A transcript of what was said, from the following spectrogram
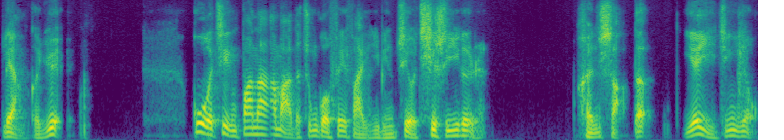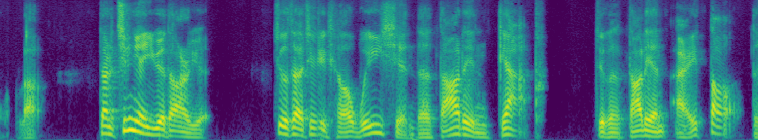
两个月，过境巴拿马的中国非法移民只有七十一个人，很少的，也已经有了。但是今年一月到二月，就在这条危险的 Darien Gap 这个达连隘道的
